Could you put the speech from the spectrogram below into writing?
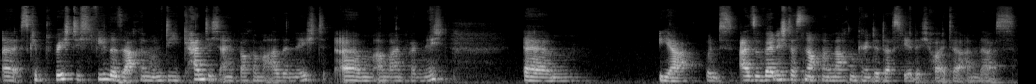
äh, es gibt richtig viele Sachen und die kannte ich einfach immer alle nicht, ähm, am Anfang nicht. Ähm, ja, und also wenn ich das nochmal machen könnte, das werde ich heute anders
